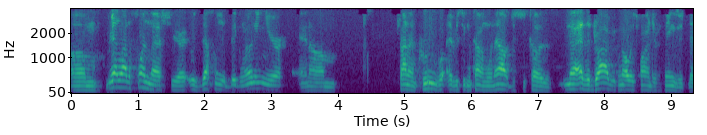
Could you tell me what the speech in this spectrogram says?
Um, we had a lot of fun last year. It was definitely a big learning year, and um, trying to improve every single time I went out just because, you know, as a driver, you can always find different things that,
